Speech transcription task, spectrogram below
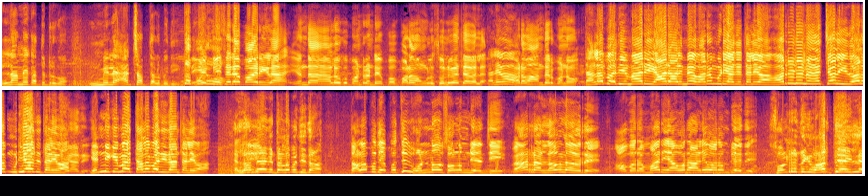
எல்லாமே கற்றுட்டு இருக்கோம் உண்மையிலே ஹேட்ஸ் ஆஃப் தளபதி. நீங்க டீச்சரே பாக்குறீங்களா? எந்த அளவுக்கு பண்றோன்ட்டு. இப்போ படம் உங்களுக்கு சொல்லவே தேவையில்ல. படம் அந்தர் பண்ணுவோம். தளபதி மாதிரி யாராலுமே வர முடியாது தலைவா. வரணும்னு நினைச்சாலும் இதோட முடியாது தலைவா. முடியாது. என்னைக்குமே தளபதி தான் தலைவா. எல்லாமே எங்க தளபதி தான். தளபதியை பற்றி ஒன்றும் சொல்ல முடியாது வேற லெவல் அவர். அவரை மாதிரி யாராலையும் வர முடியாது. சொல்றதுக்கு வார்த்தையே இல்ல.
